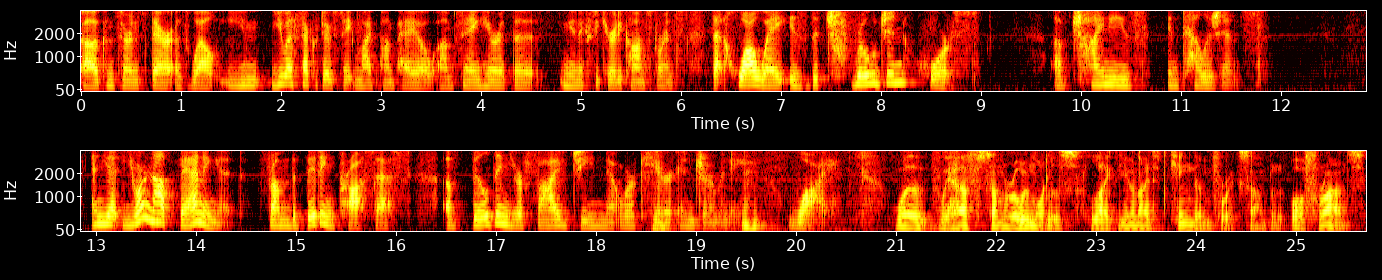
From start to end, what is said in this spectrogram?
uh, concerns there as well. U- U.S. Secretary of State Mike Pompeo um, saying here at the Munich Security Conference that Huawei is the Trojan horse of Chinese intelligence. And yet you're not banning it from the bidding process of building your 5G network here in Germany. Why? Well, we have some role models like the United Kingdom, for example, or France.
